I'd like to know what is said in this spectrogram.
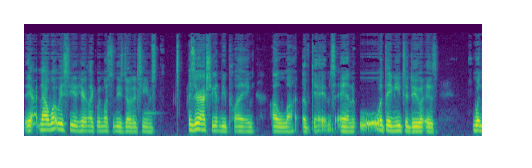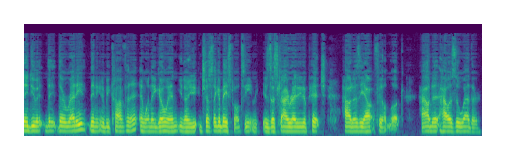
yeah, now what we see here, like with most of these Dota teams, is they're actually going to be playing a lot of games, and what they need to do is when they do it, they, they're ready. They need to be confident. And when they go in, you know, you, just like a baseball team, is this guy ready to pitch? How does the outfield look? How do, how is the weather?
